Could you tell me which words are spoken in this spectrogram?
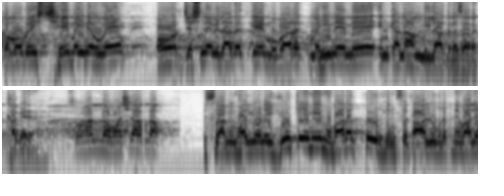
کم و بیش چھ مہینے ہوئے اور جشن ولادت کے مبارک مہینے میں ان کا نام میلاد رضا رکھا گیا ہے۔ سبحان اللہ ماشاء اللہ اسلامی بھائیوں نے یو کے میں مبارک پور ہند سے تعلق رکھنے والے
